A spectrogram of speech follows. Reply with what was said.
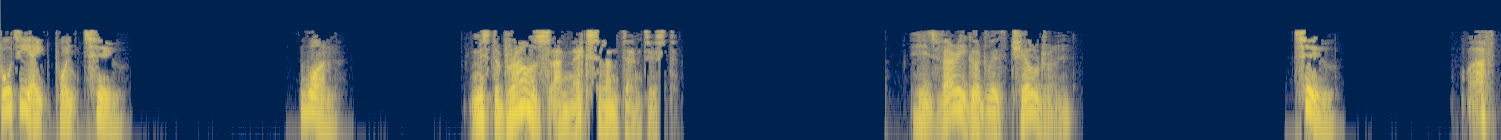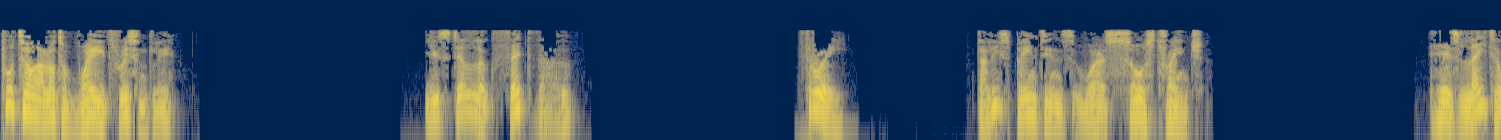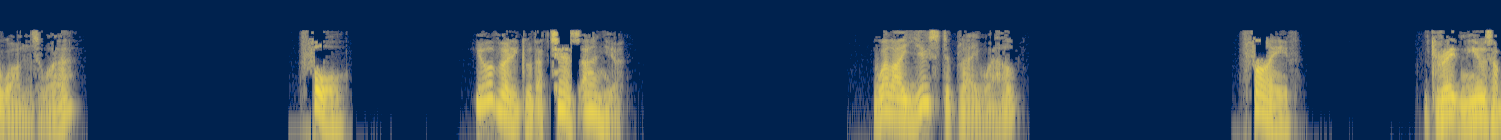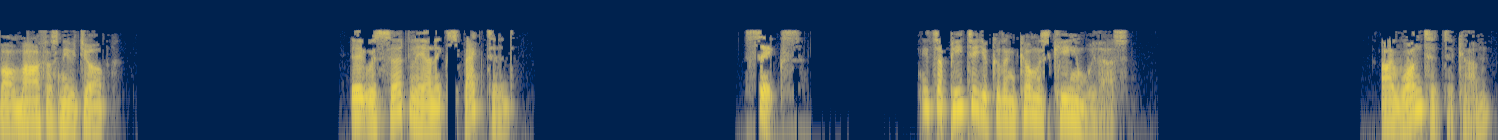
48.2 1. Mr. Brown's an excellent dentist. He's very good with children. 2. I've put on a lot of weight recently. You still look fit, though. 3. Dali's paintings were so strange. His later ones were. 4. You're very good at chess, aren't you? Well, I used to play well. 5. Great news about Martha's new job. It was certainly unexpected. 6. It's a pity you couldn't come skiing with us. I wanted to come.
